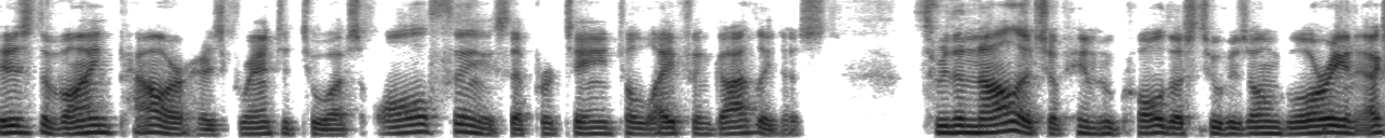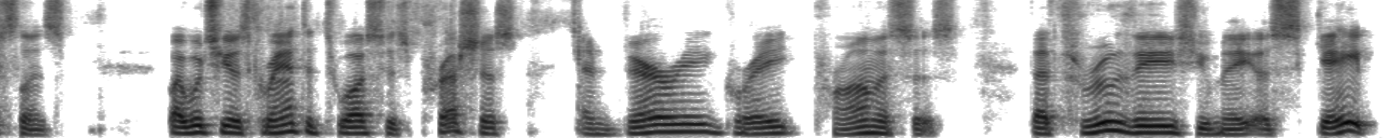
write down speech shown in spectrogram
his divine power has granted to us all things that pertain to life and godliness through the knowledge of him who called us to his own glory and excellence, by which he has granted to us his precious and very great promises, that through these you may escape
